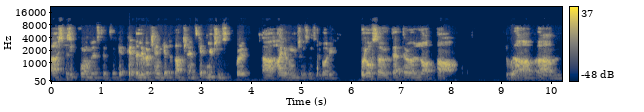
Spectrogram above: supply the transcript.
uh, specific formulas to, to get, get, the liver clean, get the blood cleanse, get nutrients, very uh, high level nutrients into the body but also that there are a lot of um,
